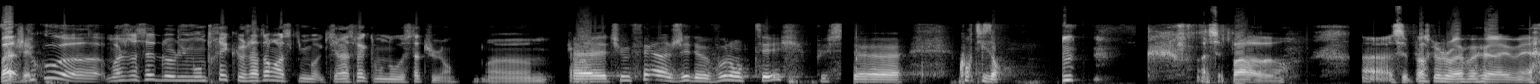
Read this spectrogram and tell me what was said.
Bah, du coup, euh, moi j'essaie de lui montrer que j'attends à ce qu'il respecte mon nouveau statut. Hein. Euh, Euh, tu me fais un jet de volonté plus courtisan. ah, c'est pas... c'est pas ce que j'aurais préféré, mais...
